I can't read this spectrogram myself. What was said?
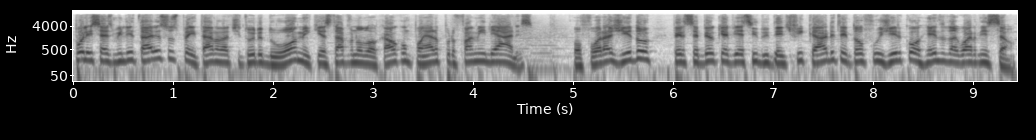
Policiais militares suspeitaram da atitude do homem que estava no local acompanhado por familiares. O foragido percebeu que havia sido identificado e tentou fugir correndo da guarnição.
